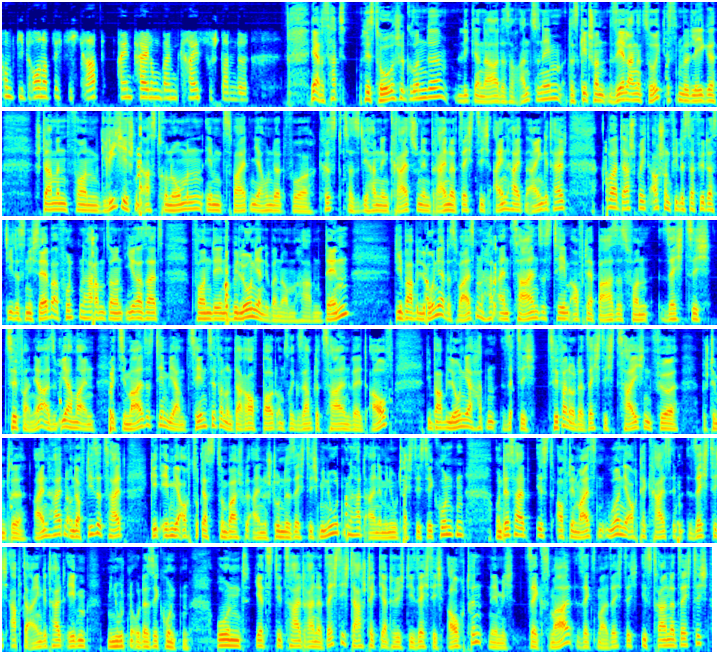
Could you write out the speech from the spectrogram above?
kommt die 360-Grad-Einteilung beim Kreis zustande? Ja, das hat historische Gründe, liegt ja nahe, das auch anzunehmen. Das geht schon sehr lange zurück. Die ersten Belege stammen von griechischen Astronomen im zweiten Jahrhundert vor Christus. Also die haben den Kreis schon in 360 Einheiten eingeteilt. Aber da spricht auch schon vieles dafür, dass die das nicht selber erfunden haben, sondern ihrerseits von den Babyloniern übernommen haben. Denn die Babylonier, das weiß man, hat ein Zahlensystem auf der Basis von 60 Ziffern. Ja, also wir haben ein Dezimalsystem, wir haben 10 Ziffern und darauf baut unsere gesamte Zahlenwelt auf. Die Babylonier hatten 60 Ziffern oder 60 Zeichen für bestimmte Einheiten. Und auf diese Zeit geht eben ja auch zu, dass zum Beispiel eine Stunde 60 Minuten hat, eine Minute 60 Sekunden. Und deshalb ist auf den meisten Uhren ja auch der Kreis in 60 Abte eingeteilt, eben Minuten oder Sekunden. Und jetzt die Zahl 360, da steckt ja natürlich die 60 auch drin, nämlich 6 mal, 6 mal 60 ist 360.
